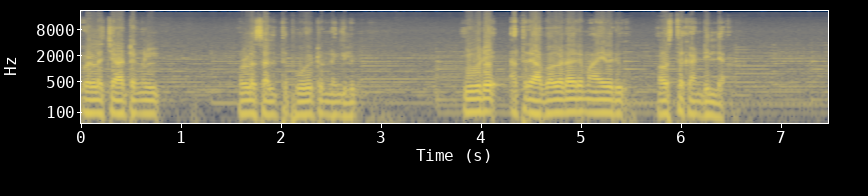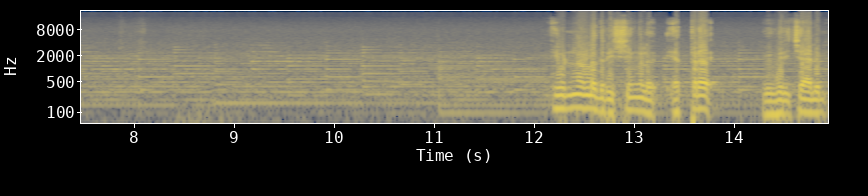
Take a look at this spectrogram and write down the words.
വെള്ളച്ചാട്ടങ്ങൾ ഉള്ള സ്ഥലത്ത് പോയിട്ടുണ്ടെങ്കിലും ഇവിടെ അത്ര അപകടകരമായ ഒരു അവസ്ഥ കണ്ടില്ല. ഇവിടെ നിന്നുള്ള ദൃശ്യങ്ങൾ എത്ര വിവരിച്ചാലും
